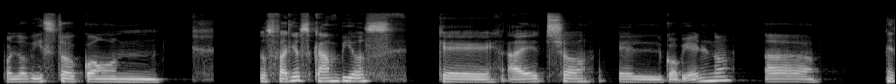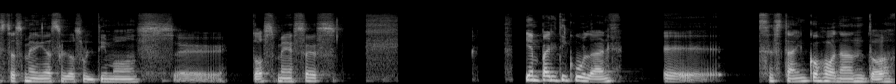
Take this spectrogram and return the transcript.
por lo visto con los varios cambios que ha hecho el gobierno a estas medidas en los últimos eh, dos meses. Y en particular, eh, se está encojonando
